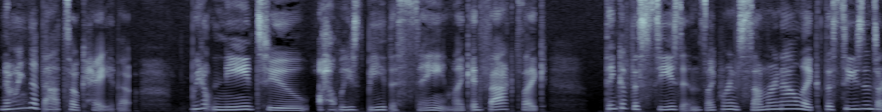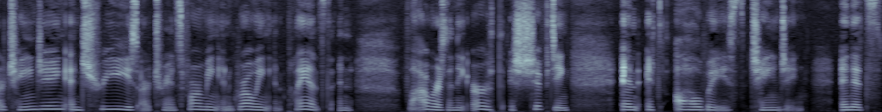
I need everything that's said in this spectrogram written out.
knowing that that's okay, that we don't need to always be the same. Like, in fact, like, think of the seasons. Like, we're in summer now, like, the seasons are changing and trees are transforming and growing, and plants and flowers, and the earth is shifting, and it's always changing. And it's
